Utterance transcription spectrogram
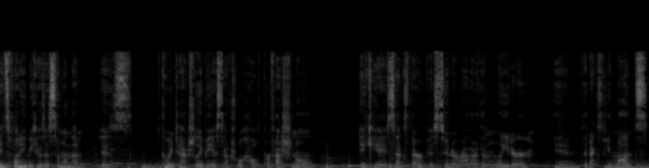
it's funny because as someone that is going to actually be a sexual health professional, aka sex therapist, sooner rather than later in the next few months,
